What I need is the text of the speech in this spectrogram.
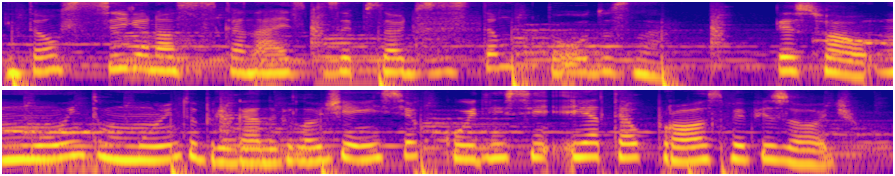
Então siga nossos canais que os episódios estão todos lá. Pessoal, muito, muito obrigada pela audiência, cuidem-se e até o próximo episódio.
